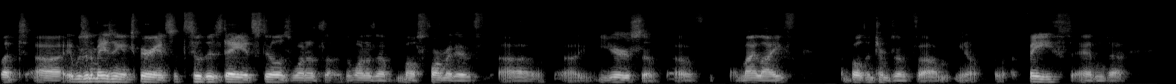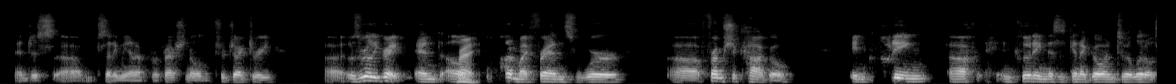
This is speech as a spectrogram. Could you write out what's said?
but uh, it was an amazing experience. To this day, it still is one of the one of the most formative uh, uh, years of, of my life, both in terms of um, you know faith and uh, and just um, setting me on a professional trajectory. Uh, it was really great, and a, right. lot of my friends were from Chicago, including including this is going to go into a little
